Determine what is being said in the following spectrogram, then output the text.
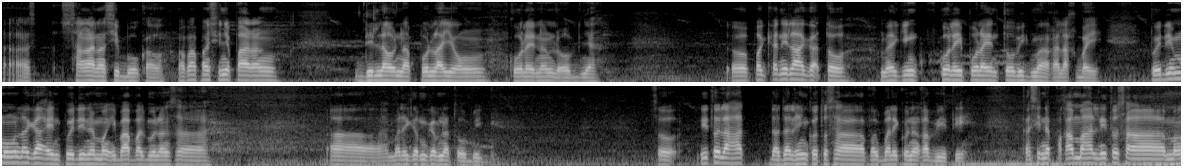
ah, sanga ng sibukaw. Mapapansin nyo parang dilaw na pula yung kulay ng loob niya. So, pagka nilaga to, magiging kulay pula yung tubig mga kalakbay. Pwede mong lagain, pwede namang ibabad mo lang sa ah, maligamgam na tubig. So, dito lahat, dadalhin ko to sa pagbalik ko ng Cavite. Kasi napakamahal nito sa mga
